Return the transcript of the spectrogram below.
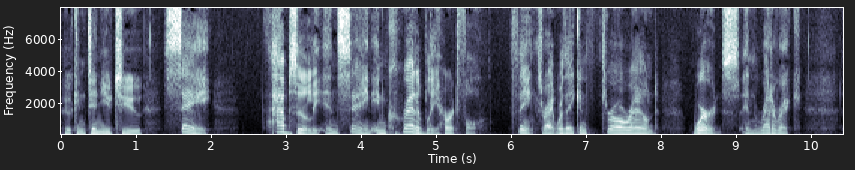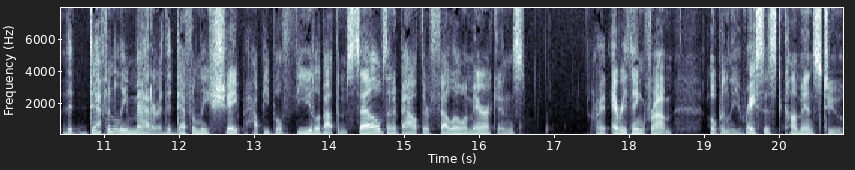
who continue to say absolutely insane, incredibly hurtful things, right? Where they can throw around words and rhetoric that definitely matter, that definitely shape how people feel about themselves and about their fellow Americans, right? Everything from openly racist comments to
